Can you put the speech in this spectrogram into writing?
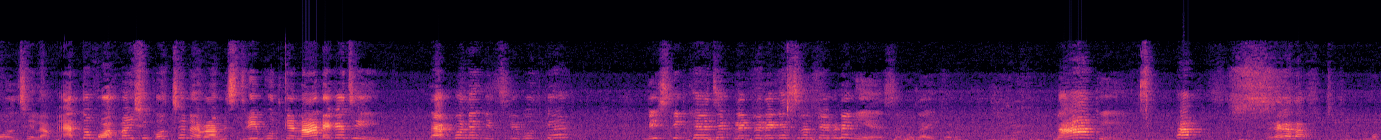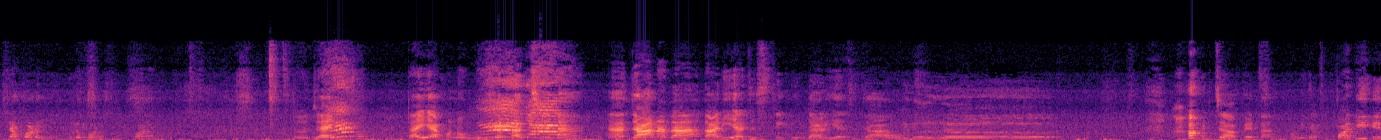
বলছিলাম। এত বদমাইশি করছে না এবার আমি স্ত্রীভূতকে না ডেকেছি? দেখব নাকি স্ত্রীভূতকে? বিস্কিট খেয়েছে প্লেটটা রেখেছিলাম টেবিলে নিয়ে এসে বোঝাই করে। না কি? পাপ রেখে দাও। বুকটা পড়ো বুকগুলো পড়ো পড়ো। তো যাই হোক তাই এখনও বুঝতে পারছি না। হ্যাঁ, যা না দা দাঁড়িয়ে আছে স্ত্রী স্ত্রীভূত দাঁড়িয়ে আছে যা ওই ধরল আর যাবে না ওই দেখো পালিয়ে।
